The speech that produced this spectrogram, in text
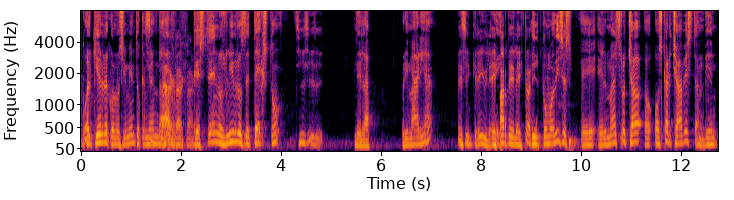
cualquier reconocimiento que me han dado. que esté en los libros de texto de la primaria es increíble, es parte de la historia. Y como dices, eh, el maestro Oscar Chávez también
